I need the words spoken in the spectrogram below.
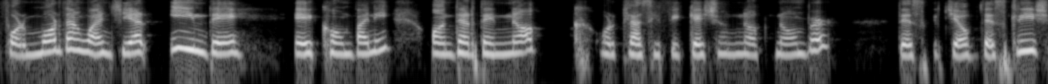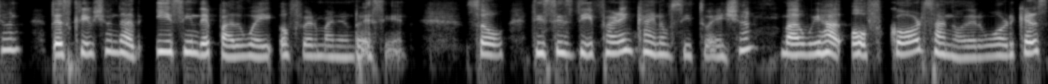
for more than one year in the a company under the NOC or classification NOC number this job description, description that is in the pathway of permanent resident. So this is different kind of situation, but we have, of course, another workers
